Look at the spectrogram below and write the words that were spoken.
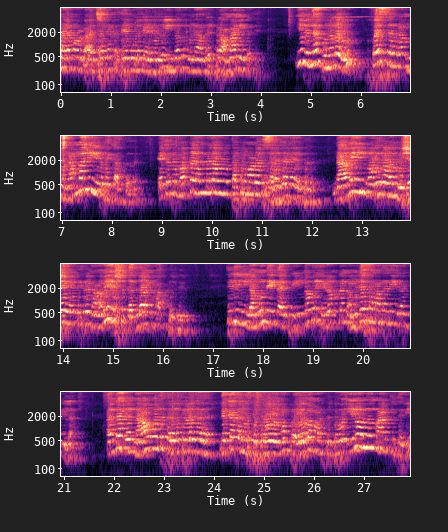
ಮೇಡಮ್ ಅವ್ರ ಬಹಳ ಕಥೆಯ ಮೂಲಕ ಹೇಳಿದ್ರು, ಇನ್ನೊಂದು ಗುಣ ಅಂದ್ರೆ ಪ್ರಾಮಾಣಿಕತೆ. ಇವೆಲ್ಲ ಗುಣಗಳು ಫಸ್ಟ್ ಅಂದ್ರೆ ನಮ್ಮಲ್ಲಿ ಇರಬೇಕಾಗ್ತದೆ. ಯಾಕಂದ್ರೆ ಮಕ್ಕಳಂದ್ಮೇಲೆ ಅವನು ತಪ್ಪು ಮಾಡೋದು ಸಹಜನೇ ಇರ್ತದೆ. ನಾವೇ ಇಲ್ಲಿ ನೋಡಿದ್ರೆ ಒಂದು ವಿಷಯ ಹೇಳಿದ್ರೆ ನಾವೇ ಎಷ್ಟು ಗದ್ದಲ ಹಾಕ್ತಿರ್ತೀವಿ ತಿಳಿಲಿಲ್ಲ ಮುಂದೆ ಹಿಂಗಾಯ್ತು ಇನ್ನೊಬ್ರಿಗೆ ಹೇಳೋ ಮಟ್ಟ ನಮಗೆ ಸಮಾಧಾನ ಇರಂಗಿಲ್ಲ ಅಂದಾಗ ನಾವು ಒಂದು ತರಗತಿಯೊಳಗೆ ಲೆಕ್ಕ ಕಲಿಸ್ತಿರ್ತೇವೋ ಏನೋ ಪ್ರಯೋಗ ಮಾಡ್ತಿರ್ತೇವೋ, ಏನೋ ಒಂದೊಂದು ಮಾಡ್ತಿರ್ತೇವಿ.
